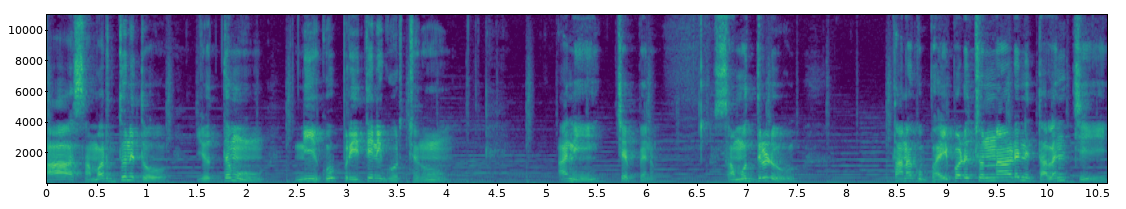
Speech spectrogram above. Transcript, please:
ఆ సమర్థునితో యుద్ధము నీకు ప్రీతిని గూర్చును అని చెప్పాను. సముద్రుడు తనకు భయపడుచున్నాడని తలంచి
